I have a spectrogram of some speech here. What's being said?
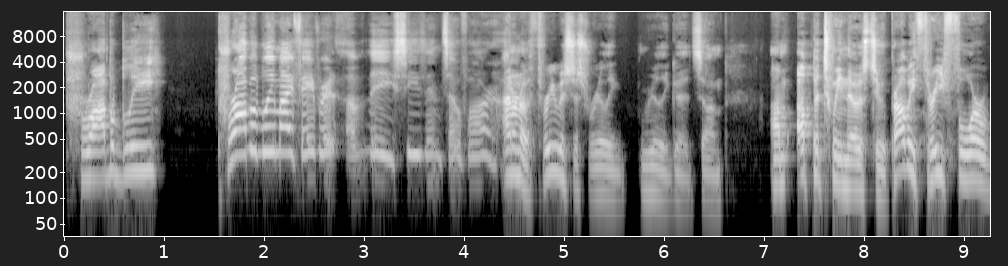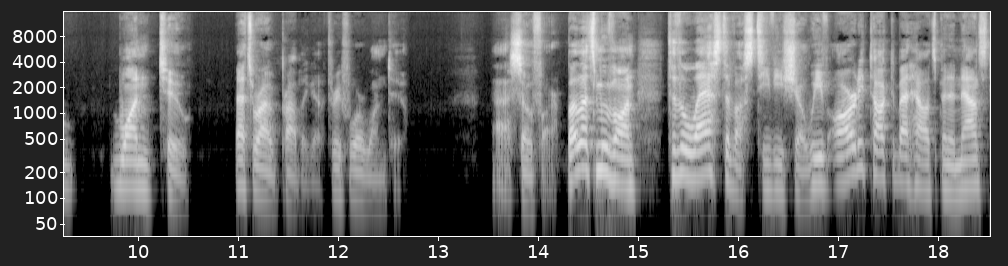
probably probably my favorite of the season so far. I don't know. Three was just really, really good. So I'm I'm up between those two. Probably three, four, one, two. That's where I would probably go. Three, four, one, two. Uh, so far. But let's move on to the Last of Us TV show. We've already talked about how it's been announced,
